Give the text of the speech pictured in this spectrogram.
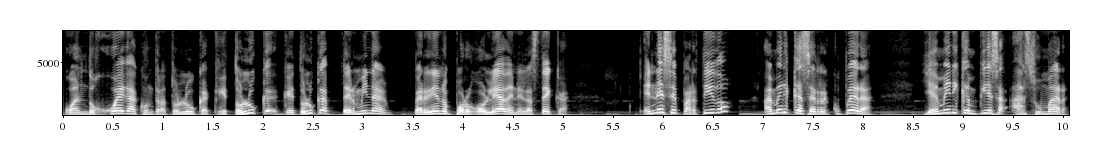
cuando juega contra Toluca, que Toluca, que Toluca termina perdiendo por goleada en el Azteca. En ese partido, América se recupera y América empieza a sumar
